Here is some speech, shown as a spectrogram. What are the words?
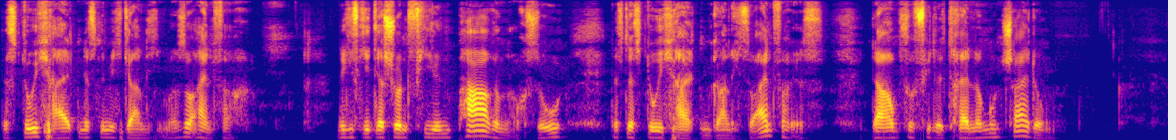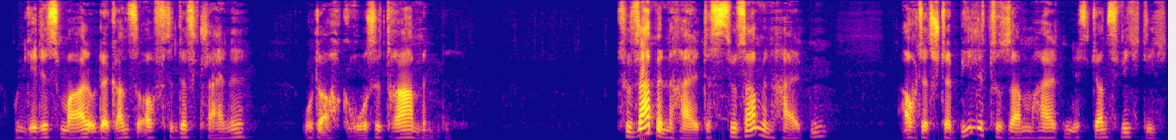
Das Durchhalten ist nämlich gar nicht immer so einfach. Es geht ja schon vielen Paaren auch so, dass das Durchhalten gar nicht so einfach ist. Darum so viele Trennungen und Scheidungen. Und jedes Mal oder ganz oft sind das kleine oder auch große Dramen. Zusammenhalt, das Zusammenhalten, auch das stabile Zusammenhalten ist ganz wichtig.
